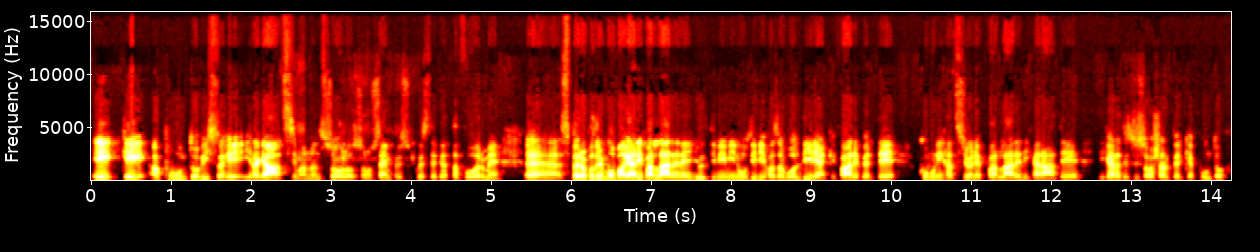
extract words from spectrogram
e che appunto visto che i ragazzi ma non solo sono sempre su queste piattaforme eh, spero potremmo magari parlare negli ultimi minuti di cosa vuol dire anche fare per te comunicazione e parlare di karate, di karate sui social perché appunto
